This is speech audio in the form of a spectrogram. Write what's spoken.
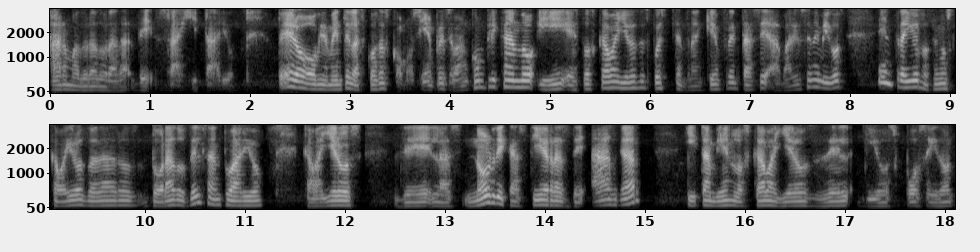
armadura dorada de Sagitario. Pero obviamente las cosas como siempre se van complicando y estos caballeros después tendrán que enfrentarse a varios enemigos, entre ellos los mismos caballeros dorados, del santuario, caballeros de las nórdicas tierras de Asgard y también los caballeros del dios Poseidón,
